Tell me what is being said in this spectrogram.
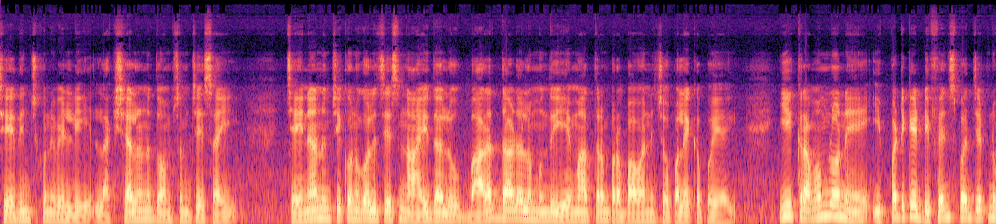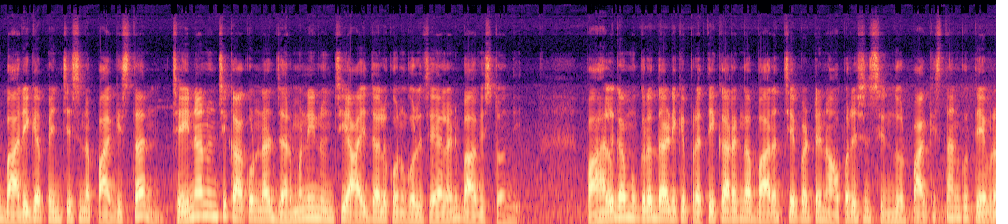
ఛేదించుకుని వెళ్ళి లక్ష్యాలను ధ్వంసం చేశాయి. చైనా నుంచి కొనుగోలు చేసిన ఆయుధాలు భారత్ దాడుల ముందు ఏమాత్రం ప్రభావాన్ని చూపలేకపోయాయి. ఈ క్రమంలోనే ఇప్పటికే డిఫెన్స్ బడ్జెట్ను భారీగా పెంచేసిన పాకిస్తాన్ చైనా నుంచి కాకుండా జర్మనీ నుంచి ఆయుధాలు కొనుగోలు చేయాలని భావిస్తోంది. పహల్గా ఉగ్రదాడికి ప్రతీకారంగా భారత్ చేపట్టిన ఆపరేషన్ సింధూర్ పాకిస్తాన్కు తీవ్ర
